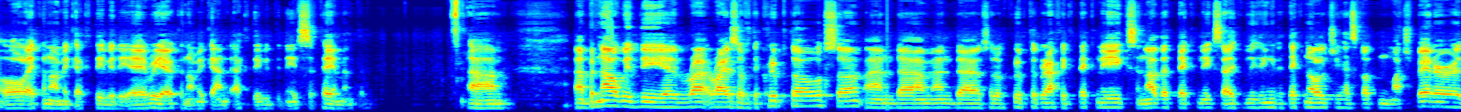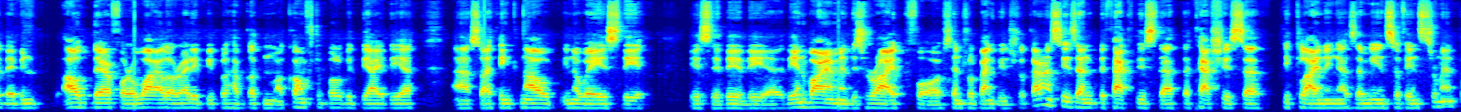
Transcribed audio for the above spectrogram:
all economic activity. Every economic activity needs a payment. Um, uh, but now with the uh, rise of the cryptos uh, and um, and uh, sort of cryptographic techniques and other techniques, I think the technology has gotten much better. They've been out there for a while already. People have gotten more comfortable with the idea. Uh, so I think now, in a way, is the is the the, the environment is ripe for central bank digital currencies, and the fact is that the cash is declining as a means of instrument,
